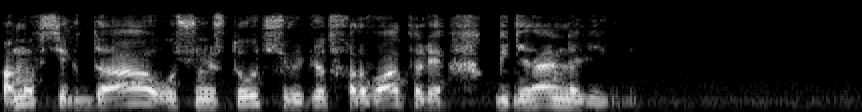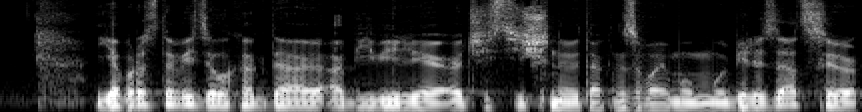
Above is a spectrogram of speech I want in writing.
оно всегда очень устойчиво идет в фарватере генеральной линии. Я просто видел, когда объявили частичную так называемую мобилизацию,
